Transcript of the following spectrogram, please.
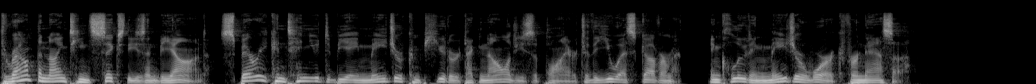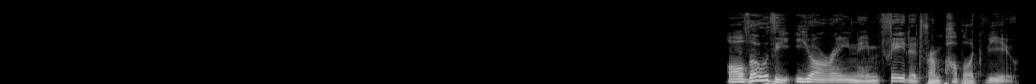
Throughout the 1960s and beyond, Sperry continued to be a major computer technology supplier to the US government, including major work for NASA. Although the ERA name faded from public view,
